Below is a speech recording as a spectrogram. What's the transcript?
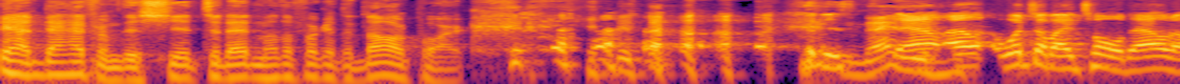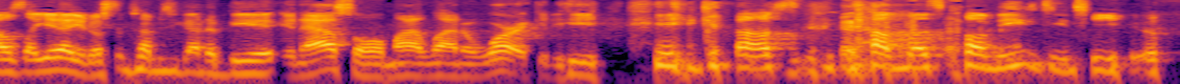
I died from this shit to that motherfucker at the dog park. now, I, one time I told Alan, I was like, yeah, you know, sometimes you got to be an asshole in my line of work. And he, he goes, that must come easy to you.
